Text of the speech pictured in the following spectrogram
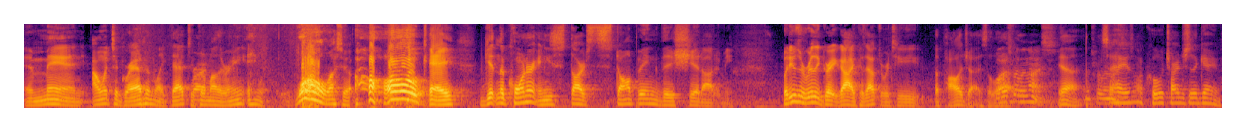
And man, I went to grab him like that to Right. put him out of the ring, and he went, "Whoa!" I said, "Oh, okay." Get in the corner, and he starts stomping the shit out of me. But he was a really great guy because afterwards he apologized a lot. Well, that's really nice. yeah. That's really Say, nice. hey, it's all cool. Charges to the game.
